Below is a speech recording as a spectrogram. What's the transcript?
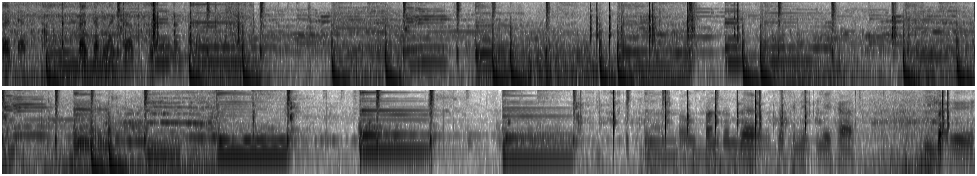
Better, better like that, better like that. So Santander definitely has very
